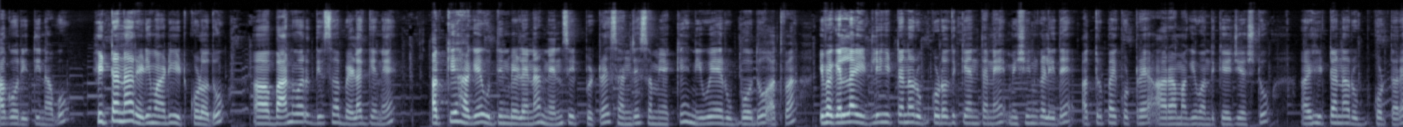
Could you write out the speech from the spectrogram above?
ಆಗೋ ರೀತಿ ನಾವು ಹಿಟ್ಟನ್ನು ರೆಡಿ ಮಾಡಿ ಇಟ್ಕೊಳ್ಳೋದು. ಭಾನುವಾರ ದಿವಸ ಬೆಳಗ್ಗೆನೆ ಅಕ್ಕಿ ಹಾಗೆ ಉದ್ದಿನಬೇಳೆನ ನೆನೆಸಿಟ್ಬಿಟ್ರೆ ಸಂಜೆ ಸಮಯಕ್ಕೆ ನೀವೇ ರುಬ್ಬೋದು ಅಥವಾ ಇವಾಗೆಲ್ಲ ಇಡ್ಲಿ ಹಿಟ್ಟನ್ನು ರುಬ್ಕೊಡೋದಕ್ಕೆ ಅಂತಲೇ ಮಿಷಿನ್ಗಳಿದೆ. ಹತ್ತು ರೂಪಾಯಿ ಕೊಟ್ಟರೆ ಆರಾಮಾಗಿ ಒಂದು ಕೆ ಜಿಯಷ್ಟು ಹಿಟ್ಟನ್ನು ರುಬ್ಬಿ ಕೊಡ್ತಾರೆ.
